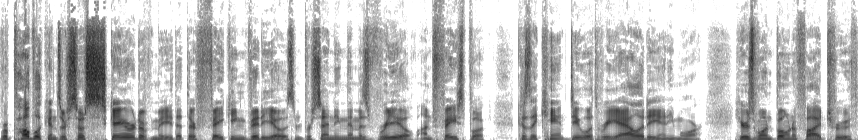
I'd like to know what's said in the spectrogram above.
Republicans are so scared of me that they're faking videos and presenting them as real on Facebook because they can't deal with reality anymore. Here's one bona fide truth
